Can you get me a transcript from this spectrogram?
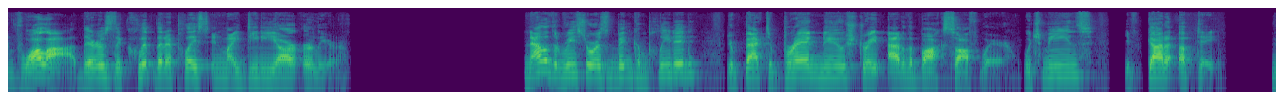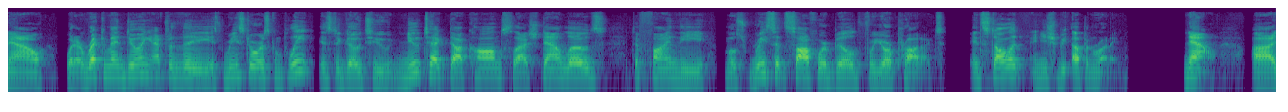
And voila, there's the clip that I placed in my DDR earlier. Now that the restore has been completed, you're back to brand new, straight out of the box software, which means you've got to update. Now, what I recommend doing after the restore is complete is to go to newtek.com slash downloads to find the most recent software build for your product. Install it and you should be up and running. Now, uh,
